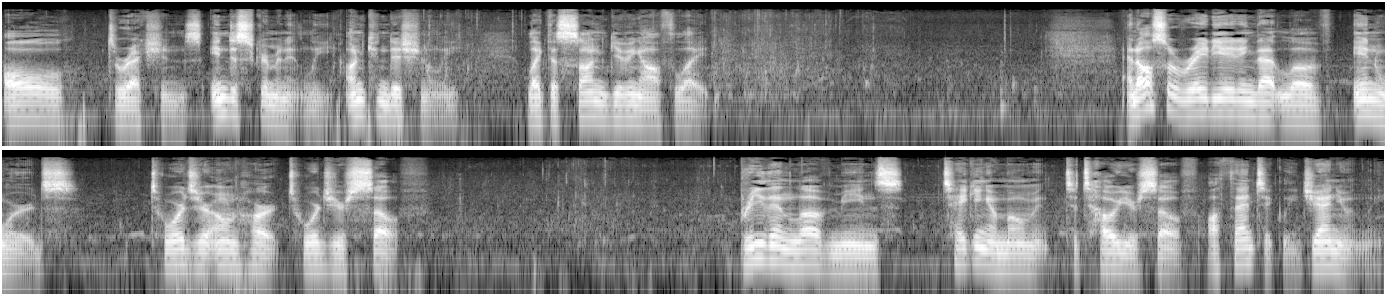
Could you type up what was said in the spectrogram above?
all directions, indiscriminately, unconditionally, like the sun giving off light. And also radiating that love inwards, towards your own heart, towards yourself. Breathe in love means taking a moment to tell yourself authentically, genuinely,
